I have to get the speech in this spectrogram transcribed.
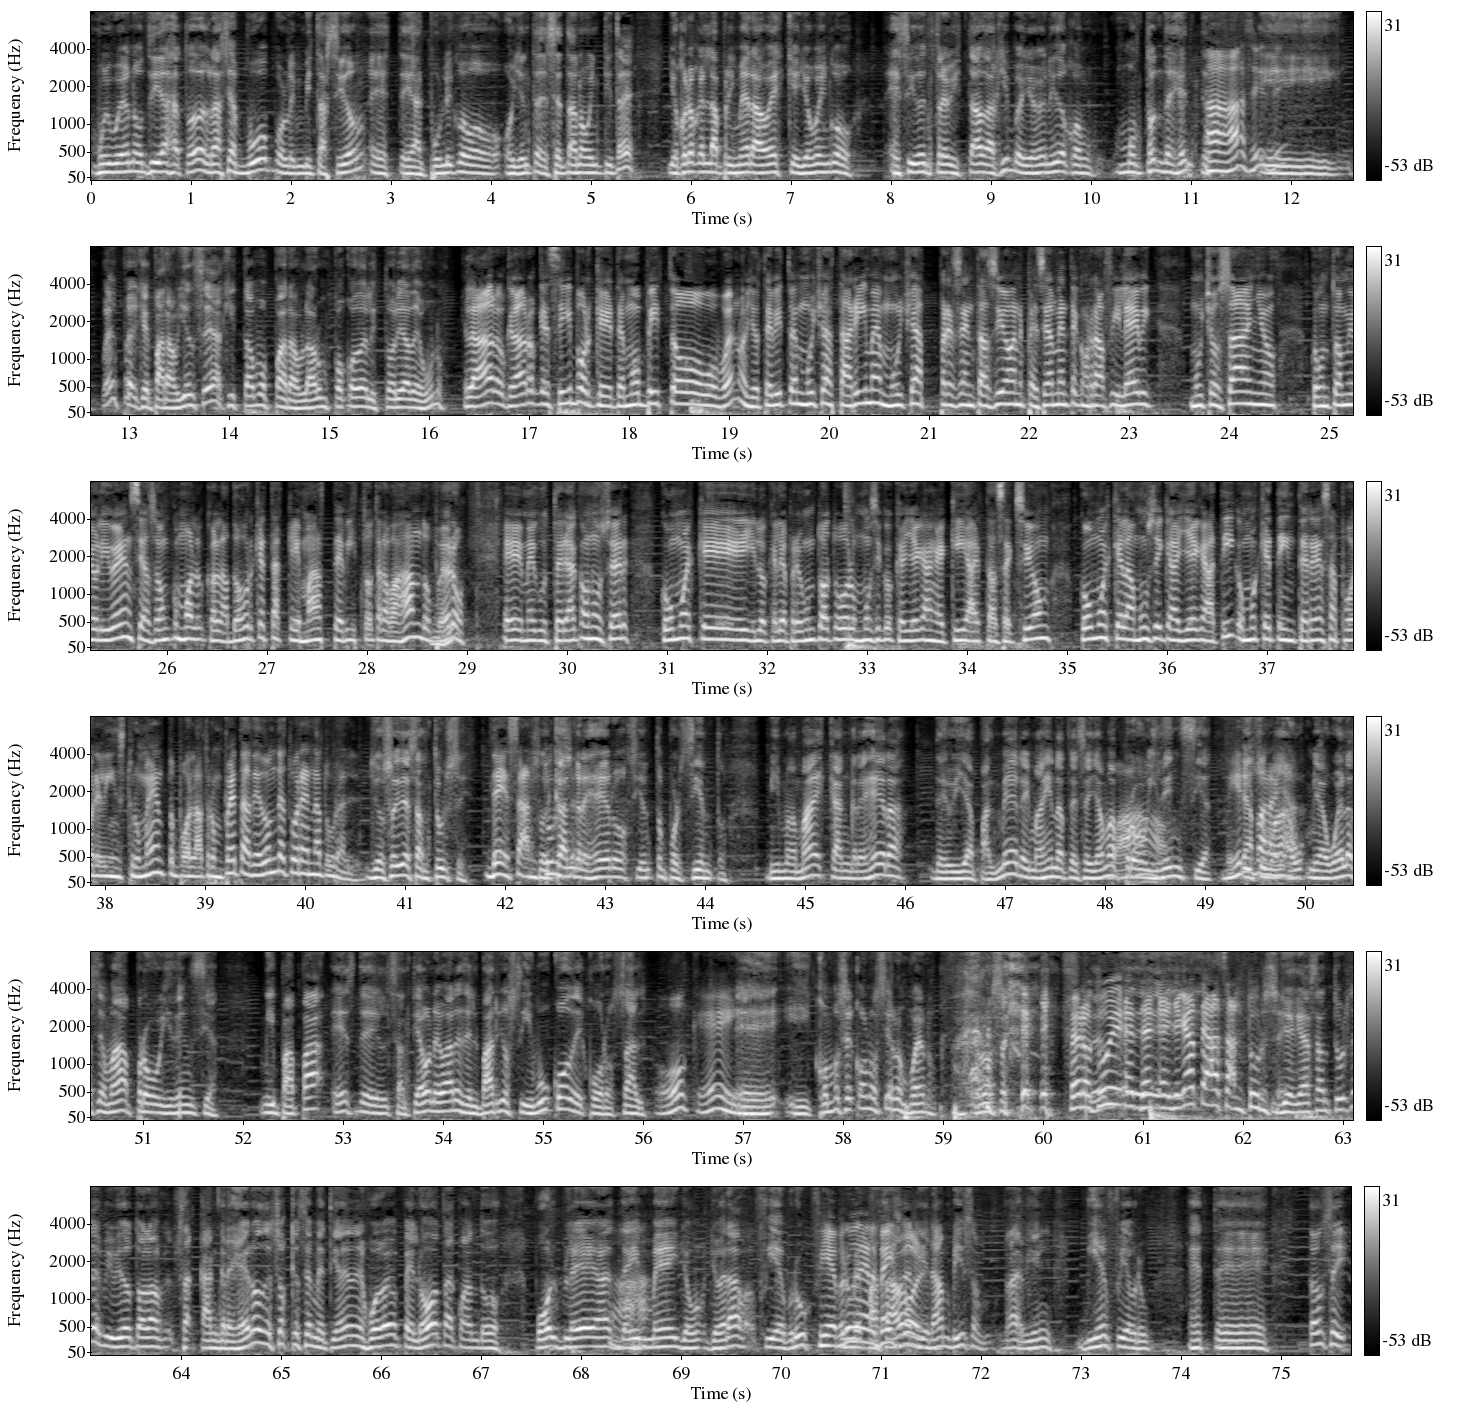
Muy buenos días a todos. Gracias, Búho, por la invitación este, al público oyente de Z93. Yo creo que es la primera vez que yo vengo, he sido entrevistado aquí, porque yo he venido con un montón de gente. Ajá, sí, Y pues, pues, que para bien sea, aquí estamos para hablar un poco de la historia de uno. Claro, claro que sí, porque te hemos visto, bueno, yo te he visto en muchas tarimas, en muchas presentaciones, especialmente con Rafi Levitt, muchos años, con Tommy Olivencia, son como con las dos orquestas que más te he visto trabajando, pero eh, me gustaría conocer cómo es que, y lo que le pregunto a todos los músicos que llegan aquí a esta sección, cómo es que la música llega a ti, cómo es que te interesas por el instrumento, por la trompeta, ¿de dónde tú eres natural? Yo soy de Santurce. De Santurce. Soy cangrejero 100%. Mi mamá es cangrejera de Villa Palmera, imagínate, se llama Wow. Providencia. Mira Y su para ma- allá. Mi abuela se llamaba Providencia. Mi papá es del Santiago Nevares, del barrio Cibuco de Corozal. Ok. Eh, ¿Y cómo se conocieron? Bueno, yo no sé. pero tú eh, eh, llegaste a Santurce. Llegué a Santurce, he vivido todos los cangrejeros de esos que se metían en el juego de pelota cuando Paul Blair, Dave May, yo, yo era fiebrú. Fiebrú del pasaba béisbol. el Irán Bison, bien, bien fiebrú. Este, entonces,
